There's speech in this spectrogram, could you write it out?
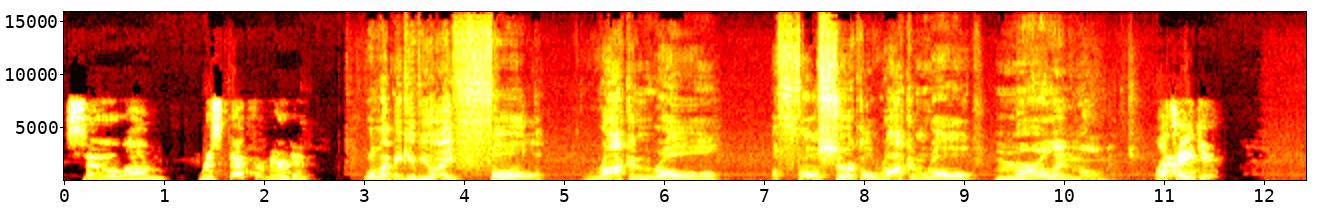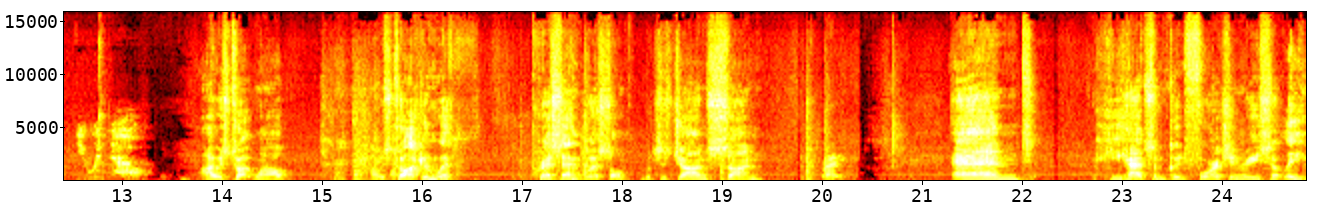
So um, respect for Myrddin. Well, let me give you a full rock and roll, a full circle rock and roll Merlin moment. I'll take it. you would know. I was talking, well, I was talking with Chris Entwistle, which is John's son, Right. And he had some good fortune recently,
